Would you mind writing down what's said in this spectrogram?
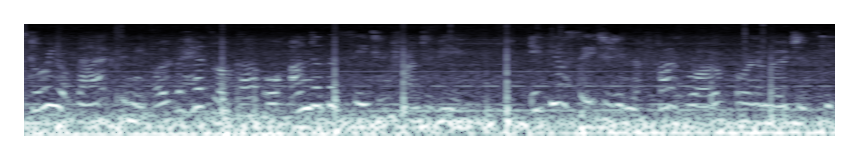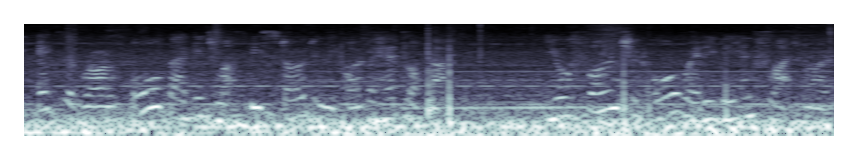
store your bags in the overhead locker or under the seat in front of you. If you're seated in the front row or an emergency exit row, all baggage must be stowed in the overhead locker. Your phone should already be in flight mode.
